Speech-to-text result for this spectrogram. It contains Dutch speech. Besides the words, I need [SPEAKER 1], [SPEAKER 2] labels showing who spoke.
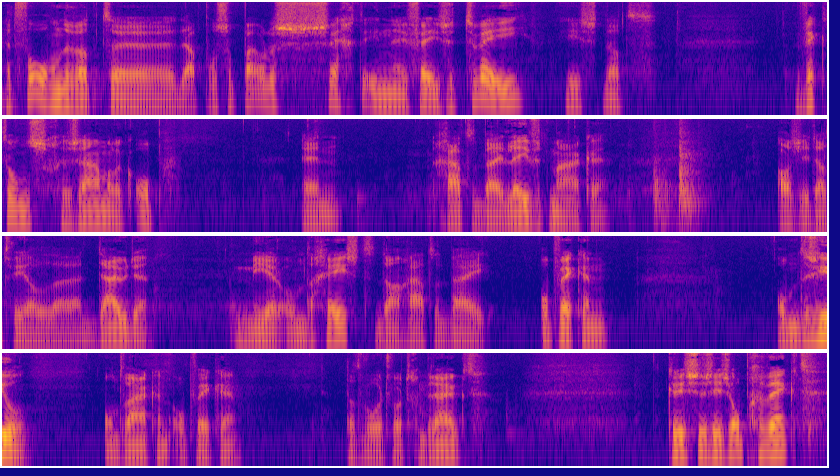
[SPEAKER 1] Het volgende wat uh, de apostel Paulus zegt in Efeze 2 is dat wekt ons gezamenlijk op. En gaat het bij levend maken, als je dat wil uh, duiden, meer om de geest, dan gaat het bij opwekken om de ziel. Ontwaken, opwekken, dat woord wordt gebruikt. Christus is opgewekt,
